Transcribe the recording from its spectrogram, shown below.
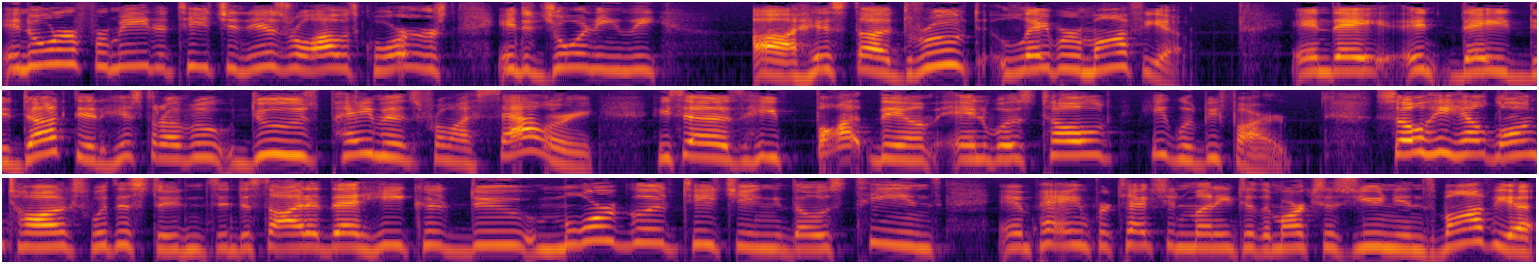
In order for me to teach in Israel, I was coerced into joining the uh, Histadrut labor mafia and they they deducted Histadrut dues payments from my salary. He says he fought them and was told he would be fired. So he held long talks with his students and decided that he could do more good teaching those teens and paying protection money to the Marxist Union's mafia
